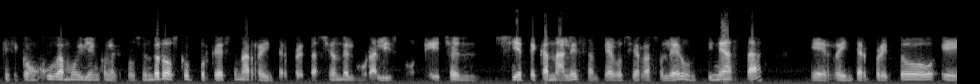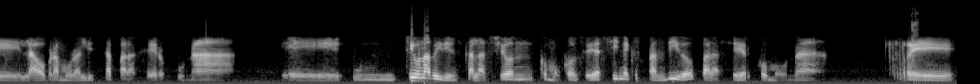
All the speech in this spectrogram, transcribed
que se conjuga muy bien con la exposición de Orozco porque es una reinterpretación del muralismo. hecho, en siete canales, Santiago Sierra Soler, un cineasta, eh, reinterpretó eh, la obra muralista para hacer una eh, un, sí, una videoinstalación como concedida sin expandido para hacer como una re,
